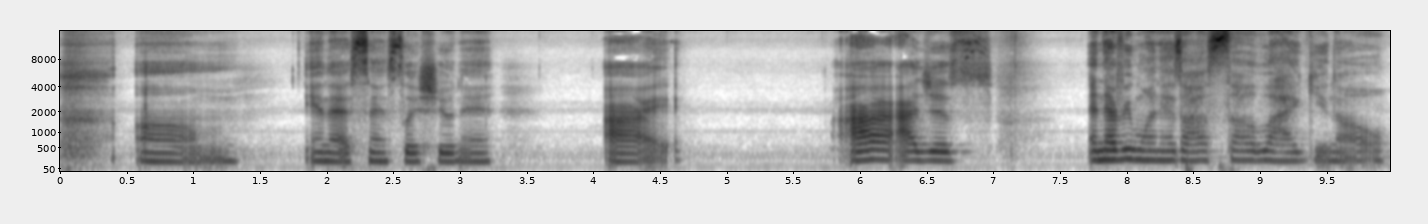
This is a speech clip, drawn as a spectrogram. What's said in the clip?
um in that senseless shooting. I I I just and everyone is also like, you know,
